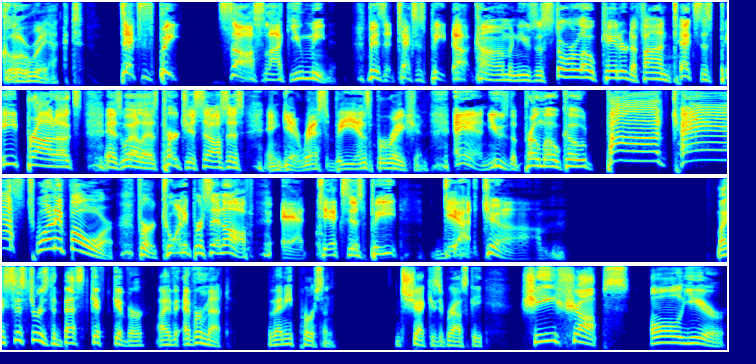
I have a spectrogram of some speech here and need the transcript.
correct. Texas Pete, sauce like you mean it. Visit TexasPete.com and use the store locator to find Texas Pete products as well as purchase sauces and get recipe inspiration. And use the promo code PODCAST24 for 20% off at TexasPete.com. My sister is the best gift giver I've ever met of any person. It's Jackie Zebrowski. She shops all year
